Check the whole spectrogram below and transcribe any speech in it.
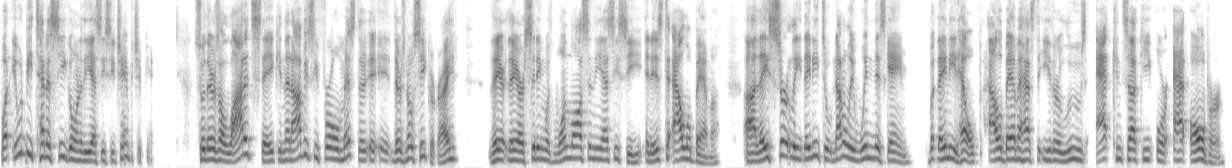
but it would be Tennessee going to the SEC championship game. So there's a lot at stake. And then obviously for Ole Miss, there, it, it, there's no secret, right? They they are sitting with one loss in the SEC. It is to Alabama. Uh, they certainly they need to not only win this game, but they need help. Alabama has to either lose at Kentucky or at Auburn.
